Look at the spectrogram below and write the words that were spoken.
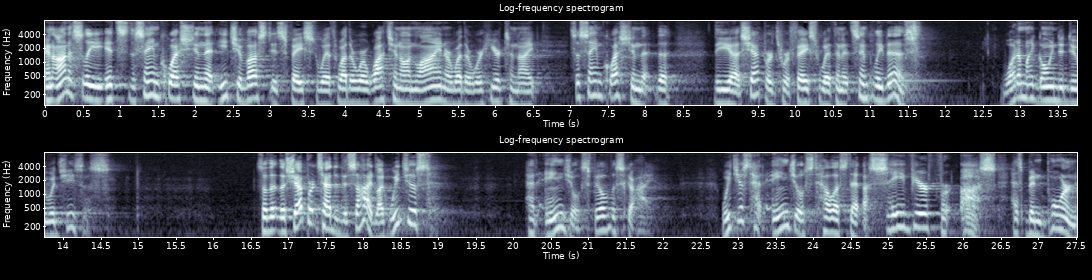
And honestly, it's the same question that each of us is faced with, whether we're watching online or whether we're here tonight. It's the same question that the, the uh, shepherds were faced with, and it's simply this what am I going to do with Jesus? So that the shepherds had to decide like, we just had angels fill the sky. We just had angels tell us that a Savior for us has been born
